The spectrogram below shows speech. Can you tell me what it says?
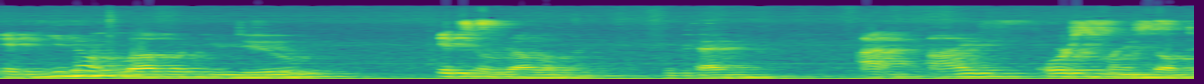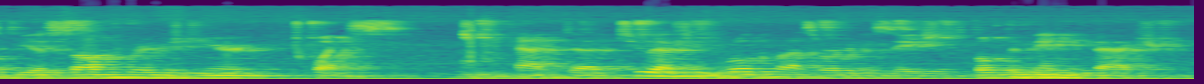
if you don't love what you do, it's irrelevant. Okay. I, I forced myself to be a software engineer twice at uh, two actually world-class organizations, both in manufacturing,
